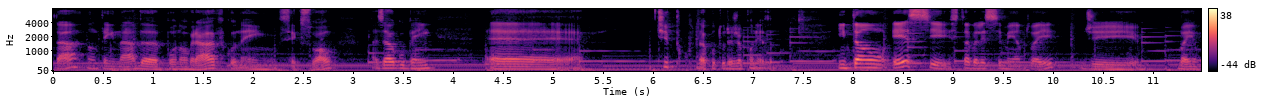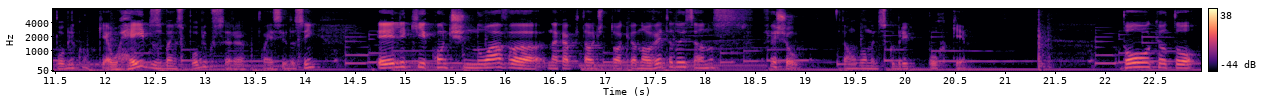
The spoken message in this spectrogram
tá? Não tem nada pornográfico nem sexual, mas é algo bem é, típico da cultura japonesa. Então, esse estabelecimento aí de banho público, que é o rei dos banhos públicos, era conhecido assim, ele que continuava na capital de Tóquio há 92 anos, fechou. Então vamos descobrir por quê. Tóquio to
